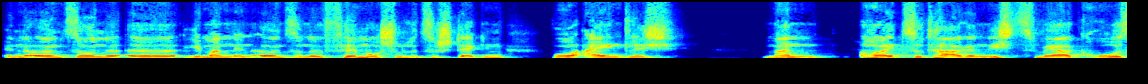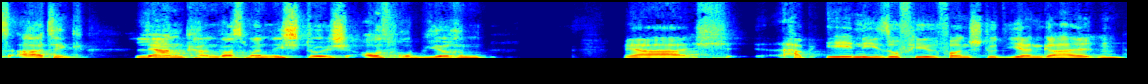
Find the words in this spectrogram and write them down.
in irgend so eine, äh, jemanden in irgendeine so Filmhochschule zu stecken, wo eigentlich man heutzutage nichts mehr großartig lernen kann, was man nicht durch Ausprobieren. Ja, ich habe eh nie so viel von Studieren gehalten.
